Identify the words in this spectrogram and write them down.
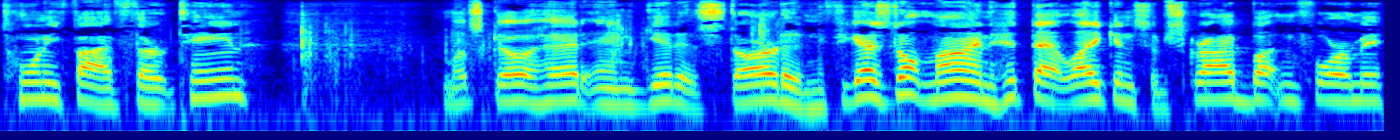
2513 let's go ahead and get it started. And if you guys don't mind, hit that like and subscribe button for me.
